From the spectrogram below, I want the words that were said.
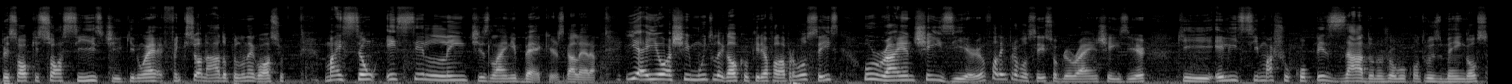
pessoal que só assiste, que não é ficcionado pelo negócio, mas são excelentes linebackers, galera. E aí eu achei muito legal que eu queria falar para vocês, o Ryan Shazier. Eu falei para vocês sobre o Ryan Shazier que ele se machucou pesado no jogo contra os Bengals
